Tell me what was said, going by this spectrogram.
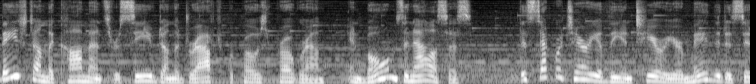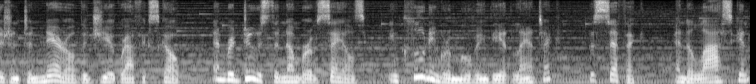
Based on the comments received on the draft proposed program and BOEM's analysis, the Secretary of the Interior made the decision to narrow the geographic scope and reduce the number of sales, including removing the Atlantic, Pacific, and Alaskan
